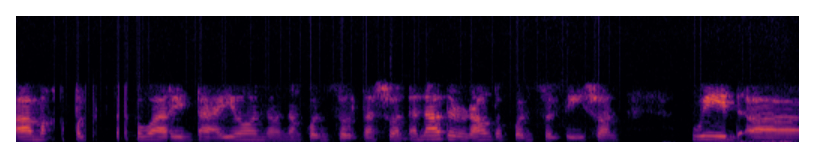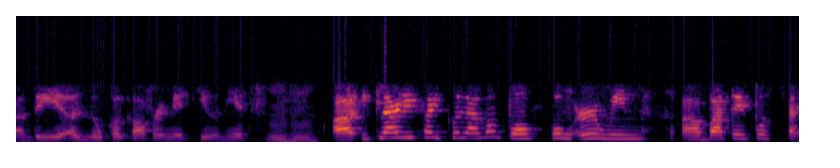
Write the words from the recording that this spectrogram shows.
uh, makapagsawa rin tayo no, ng konsultasyon, another round of consultation with uh, the uh, local government units. Mhm. Ah, i-clarify ko lamang po kung Erwin, ah, batay po sa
